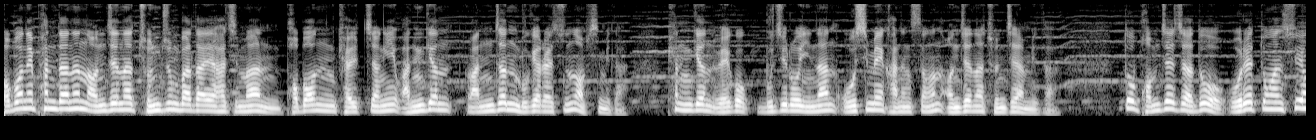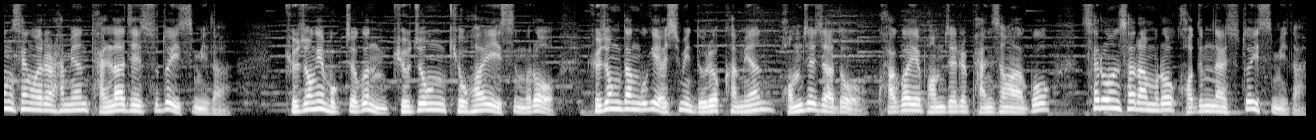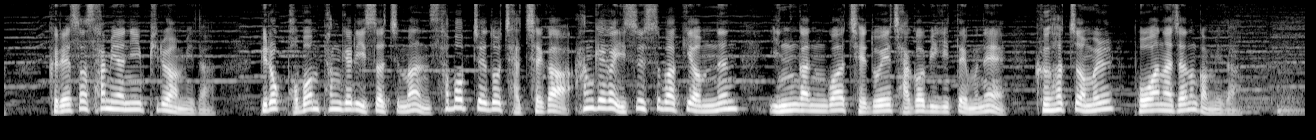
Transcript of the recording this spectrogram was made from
법원의 판단은 언제나 존중받아야 하지만 법원 결정이 완전, 완전 무결할 수는 없습니다. 편견, 왜곡, 무지로 인한 오심의 가능성은 언제나 존재합니다. 또 범죄자도 오랫동안 수용 생활을 하면 달라질 수도 있습니다. 교정의 목적은 교정 교화에 있으므로 교정 당국이 열심히 노력하면 범죄자도 과거의 범죄를 반성하고 새로운 사람으로 거듭날 수도 있습니다. 그래서 사면이 필요합니다. 비록 법원 판결이 있었지만 사법제도 자체가 한계가 있을 수밖에 없는 인간과 제도의 작업이기 때문에 그 허점을 보완하자는 겁니다.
